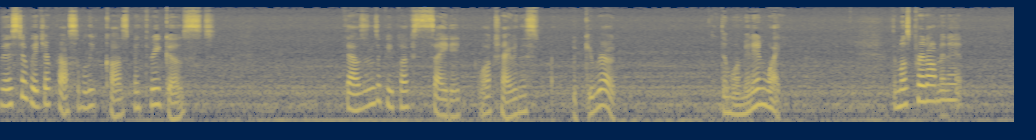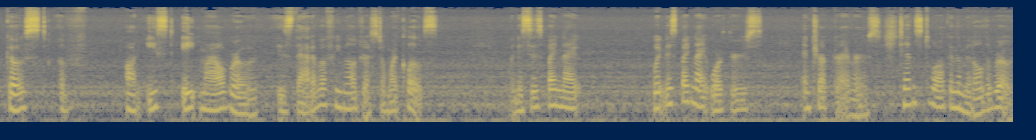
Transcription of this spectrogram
most of which are possibly caused by three ghosts. Thousands of people have sighted while driving this spooky road. The woman in white. The most predominant ghost of on East 8 Mile Road is that of a female dressed in white clothes. Witnesses by night witnessed by night workers and truck drivers, she tends to walk in the middle of the road.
